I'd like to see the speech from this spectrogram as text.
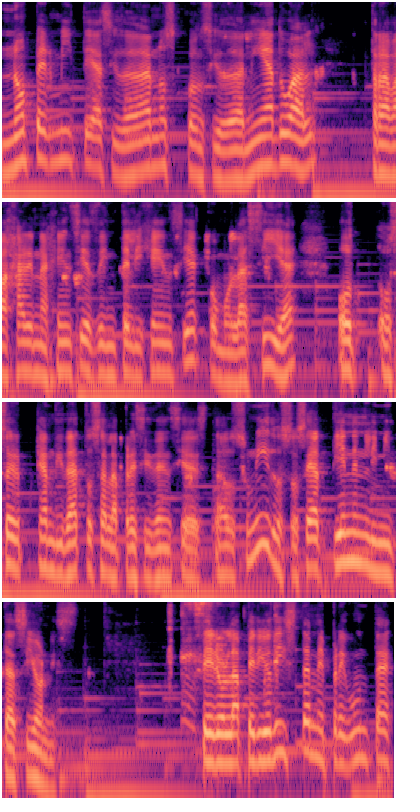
no permite a ciudadanos con ciudadanía dual trabajar en agencias de inteligencia como la CIA o, ser candidatos a la presidencia de Estados Unidos. O sea, tienen limitaciones. Pero la periodista me pregunta,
